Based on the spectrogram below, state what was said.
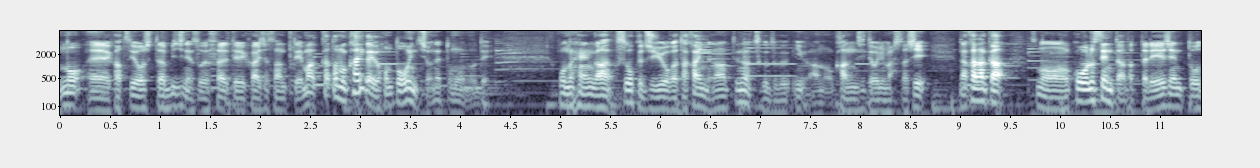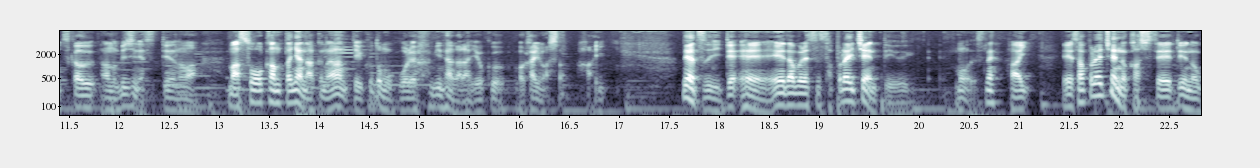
の、えー、活用したビジネスをされている会社さんって、まあ、方も海外は本当多いんでしょうねと思うので、この辺がすごく需要が高いんだなっていうのはつくづく今あの感じておりましたし、なかなかそのコールセンターだったりエージェントを使うあのビジネスっていうのは、まあ、そう簡単にはなくならんっていうこともこれを見ながらよく分かりました。はい、では続いて、えー、AWS サプライチェーンっていうものですね。はい。サプライチェーンの可視性というのを、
